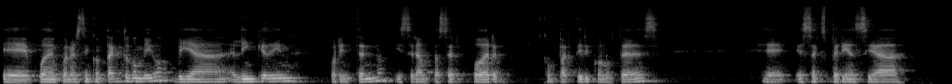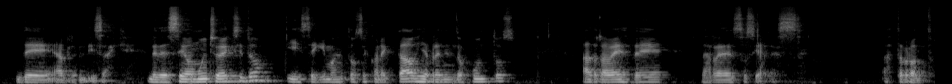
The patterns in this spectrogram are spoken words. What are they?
eh, pueden ponerse en contacto conmigo vía LinkedIn por interno y será un placer poder compartir con ustedes eh, esa experiencia de aprendizaje. Les deseo mucho éxito y seguimos entonces conectados y aprendiendo juntos a través de las redes sociales. Hasta pronto.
